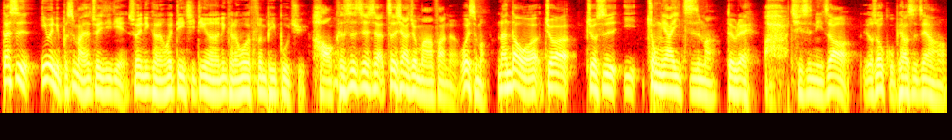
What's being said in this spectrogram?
但是因为你不是买在最低点，所以你可能会定期定额，你可能会分批布局。好，可是这下这下就麻烦了。为什么？难道我就要就是一重压一支吗？对不对啊？其实你知道，有时候股票是这样哦，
